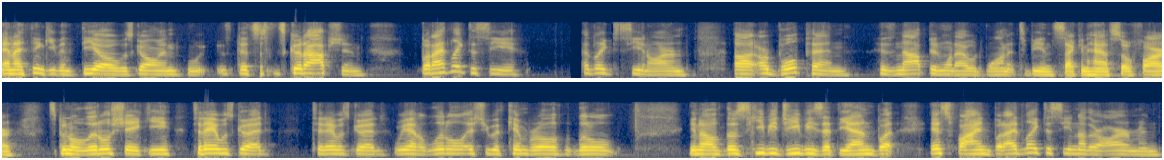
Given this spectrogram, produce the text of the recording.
and I think even Theo was going. That's it's a good option, but I'd like to see, I'd like to see an arm. Uh, our bullpen has not been what I would want it to be in second half so far. It's been a little shaky. Today was good. Today was good. We had a little issue with Kimbrel, little, you know, those heebie-jeebies at the end, but it's fine. But I'd like to see another arm, and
